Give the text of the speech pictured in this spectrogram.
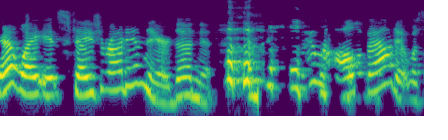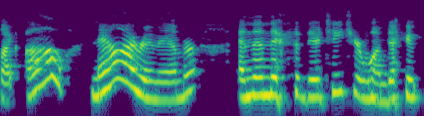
that way it stays right in there, doesn't it? And they were all about it. It was like, oh, now I remember. And then their, their teacher one day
